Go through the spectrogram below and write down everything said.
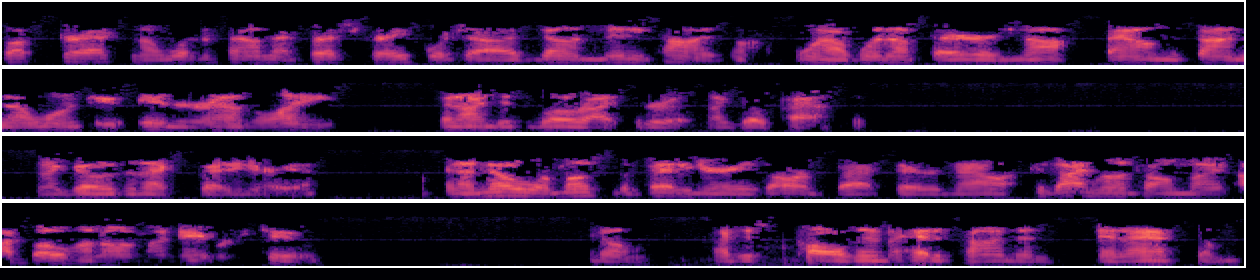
buck tracks and I wouldn't have found that fresh scrape, which I've done many times when I went up there and not found the sign that I wanted to in and around the lane, then I just blow right through it and I go past it. And I go to the next bedding area. And I know where most of the bedding areas are back there now because I hunt on my, I bow hunt on my neighbors too. You know, I just call them ahead of time and, and ask them.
